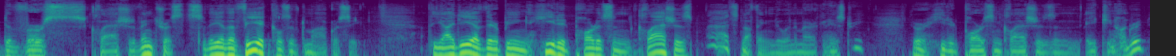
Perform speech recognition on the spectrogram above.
diverse clash of interests. They are the vehicles of democracy. The idea of there being heated partisan clashes, that's nothing new in American history. There were heated partisan clashes in 1800,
